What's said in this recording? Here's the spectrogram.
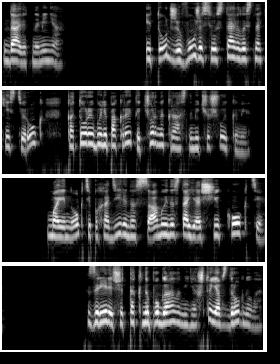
давит на меня. И тут же в ужасе уставилась на кисти рук, которые были покрыты черно-красными чешуйками. Мои ногти походили на самые настоящие когти. Зрелище так напугало меня, что я вздрогнула.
